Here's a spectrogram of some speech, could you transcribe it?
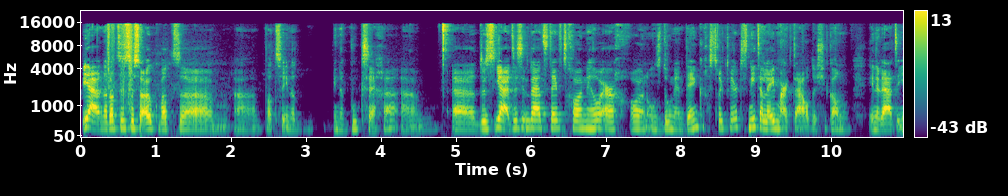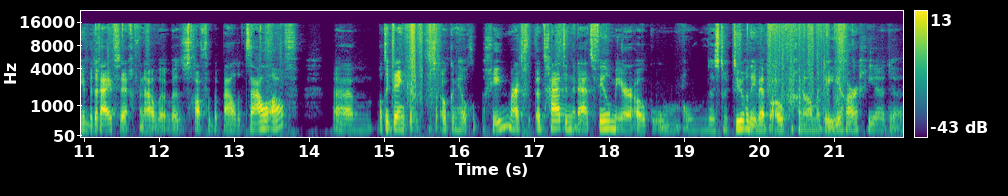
Ja, nou dat is dus ook wat, ehm, eh, wat ze in het, in het boek zeggen. Ehm, eh, dus ja, het is inderdaad, het heeft gewoon heel erg gewoon ons doen en denken gestructureerd. Het is niet alleen maar taal. Dus je kan inderdaad in je bedrijf zeggen van nou, we, schaffen bepaalde taal af. Ehm, wat ik denk, dat is ook een heel goed begin. Maar het, het gaat inderdaad veel meer ook om, om de structuren die we hebben overgenomen, de hiërarchieën. De,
